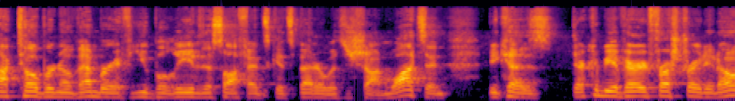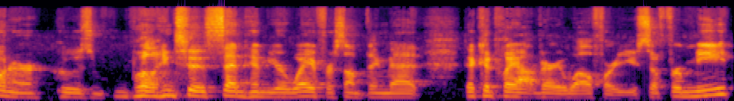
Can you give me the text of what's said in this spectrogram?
October, November, if you believe this offense gets better with Deshaun Watson, because there could be a very frustrated owner who's willing to send him your way for something that that could play out very well for you. So for me,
